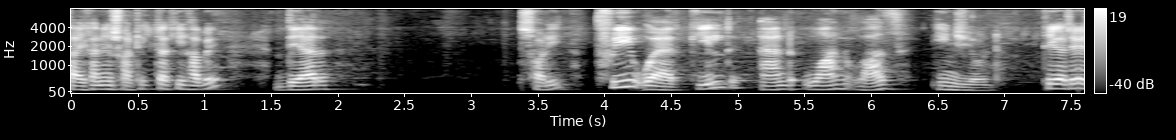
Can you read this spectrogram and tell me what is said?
তাই এখানে সঠিকটা কী হবে? There sorry three were killed and one was injured ঠিক আছে?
